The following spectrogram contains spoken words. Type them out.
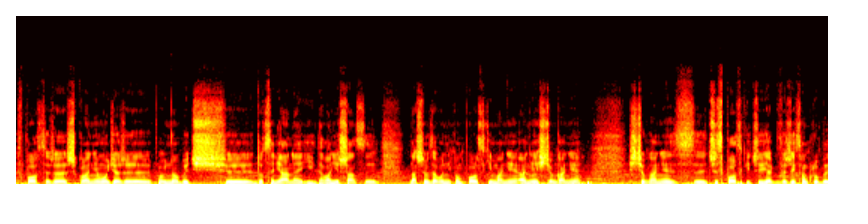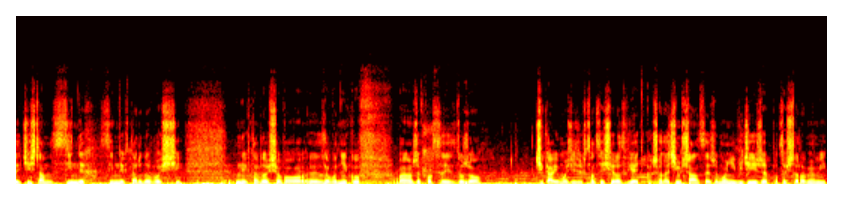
w Polsce, że szkolenie młodzieży powinno być y, doceniane i dawanie szansy naszym zawodnikom polskim, a nie, a nie ściąganie, ściąganie z, czy z Polski, czy jak wyżej są kluby gdzieś tam z innych, z innych narodowości, innych narodowościowo y, zawodników. Uważam, że w Polsce jest dużo ciekawej młodzieży chcącej się rozwijać, tylko trzeba dać im szansę, żeby oni widzieli, że po coś to robią i,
